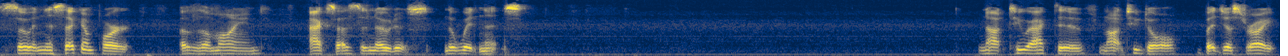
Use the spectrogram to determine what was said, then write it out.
So, in the second part of the mind, acts as the notice, the witness. Not too active, not too dull, but just right.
